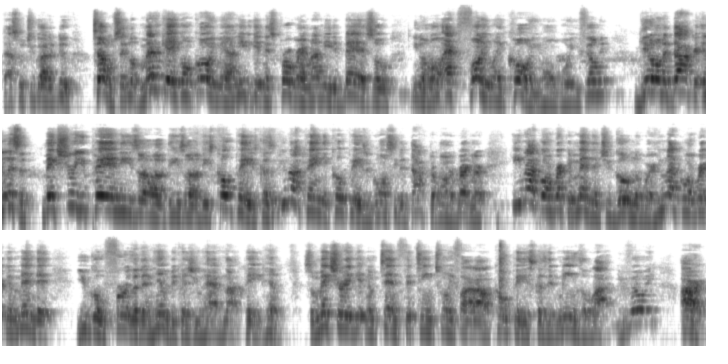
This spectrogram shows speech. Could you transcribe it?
That's what you got to do. Tell them, say, look, Medicaid to call you, man. I need to get in this program and I need it bad. So, you know, don't act funny when they call you, homeboy. You feel me? Get on the doctor and listen. Make sure you paying these uh these uh these co-pays because if you're not paying your co-pays or going to see the doctor on a regular, he's not to recommend that you go nowhere. He's not to recommend that you go further than him because you have not paid him. So make sure they're getting them 10, 15, 25 dollar co-pays because it means a lot. You feel me? All right.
